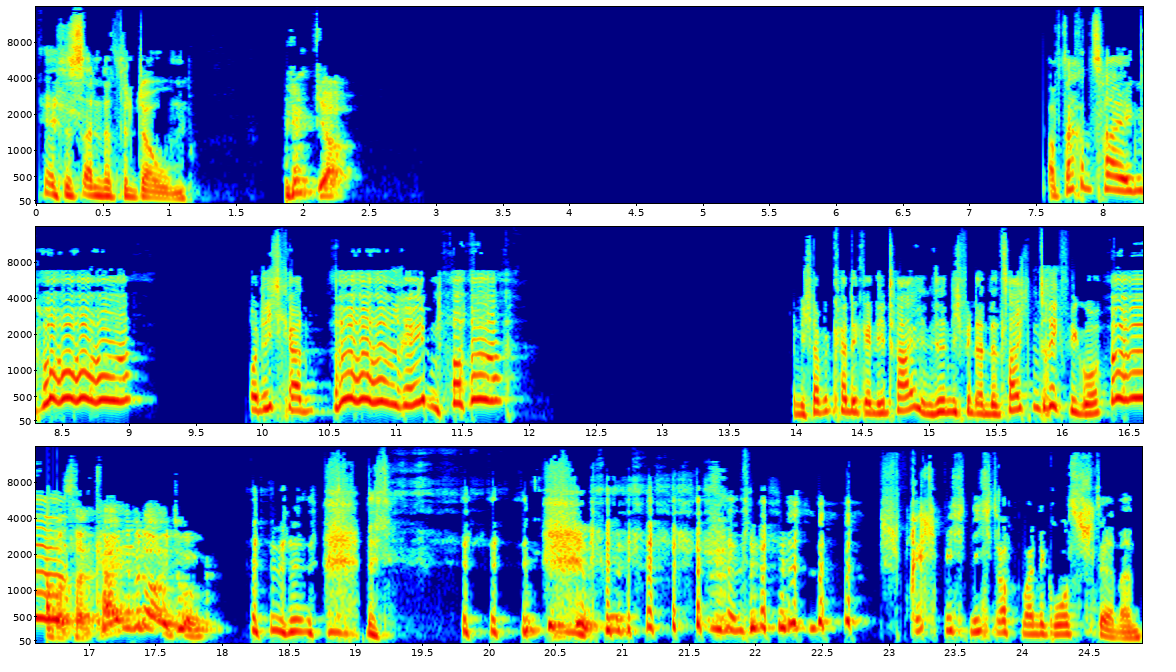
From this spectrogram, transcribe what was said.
Es ist under the dome. Ja. Auf Sachen zeigen. Und ich kann reden. Und ich habe keine Genitalien, denn ich bin eine Zeichentrickfigur. Aber es hat keine Bedeutung. Sprich mich nicht auf meine große Stirn an.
